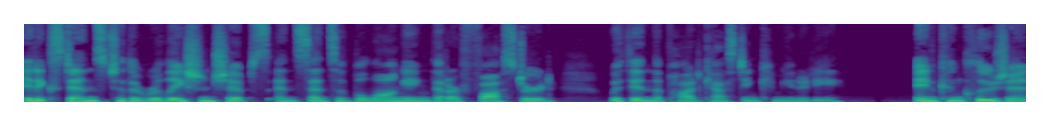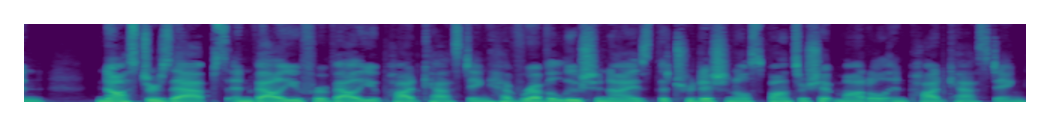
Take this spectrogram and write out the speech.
It extends to the relationships and sense of belonging that are fostered within the podcasting community. In conclusion, Nostr Zaps and Value for Value podcasting have revolutionized the traditional sponsorship model in podcasting.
